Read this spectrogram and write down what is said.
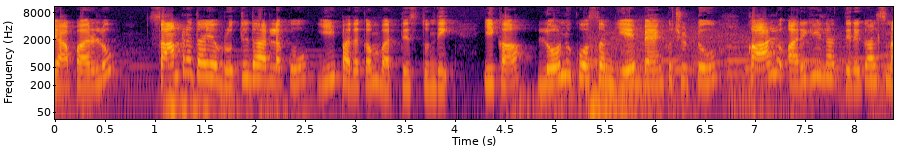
వ్యాపారులు సాంప్రదాయ వృత్తిదారులకు ఈ పథకం వర్తిస్తుంది. ఇక లోను కోసం ఏ బ్యాంకు చుట్టూ కాళ్ళు అరిగేలా తిరగాల్సిన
